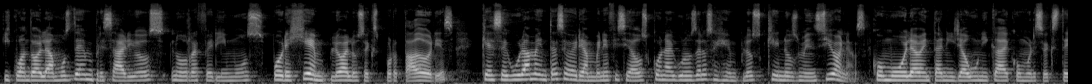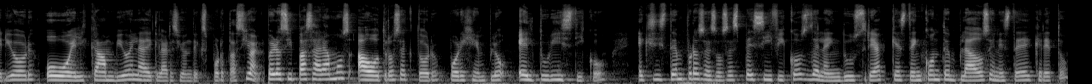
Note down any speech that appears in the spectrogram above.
Y cuando hablamos de empresarios nos referimos, por ejemplo, a los exportadores, que seguramente se verían beneficiados con algunos de los ejemplos que nos mencionas, como la ventanilla única de comercio exterior o el cambio en la declaración de exportación. Pero si pasáramos a otro sector, por ejemplo, el turístico, ¿existen procesos específicos de la industria que estén contemplados en este decreto?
